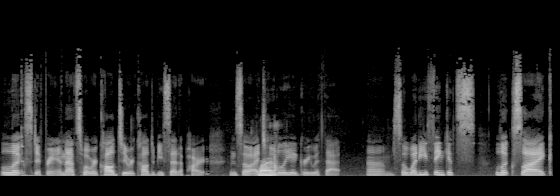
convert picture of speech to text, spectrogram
looks different and that's what we're called to we're called to be set apart and so i right. totally agree with that um, so, what do you think it's looks like?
